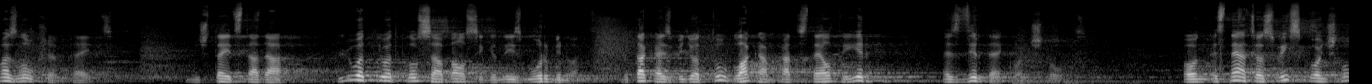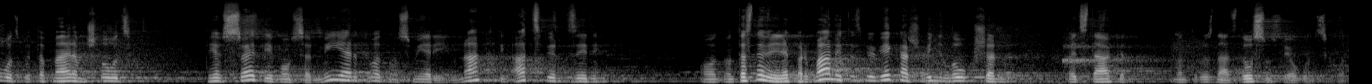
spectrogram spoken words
maz lūkšanu teica. Viņš teica tādā ļoti, ļoti klusā balsī, gandrīz murminot. Bet tā kā es biju ļoti tuvu blakām, kā tas teltī ir, es dzirdēju, ko viņš lūdz. Un es neatceros visu, ko viņš lūdz, bet apmēram viņš lūdz, Dievs svētī mūs ar mieru, dod mums mierīgu nakti, atspirdzini, Un, un tas nebija ne par mani, tas bija vienkārši viņa lūkšana pēc tā, kad man tur uznāca dusmas pie ugunskura.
